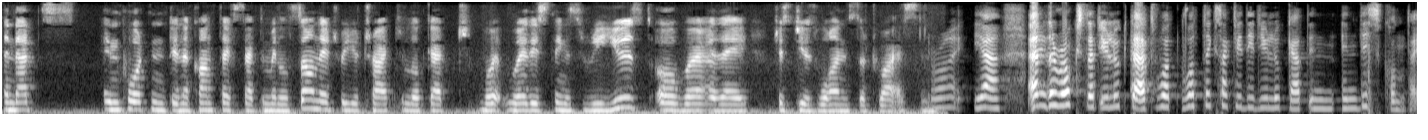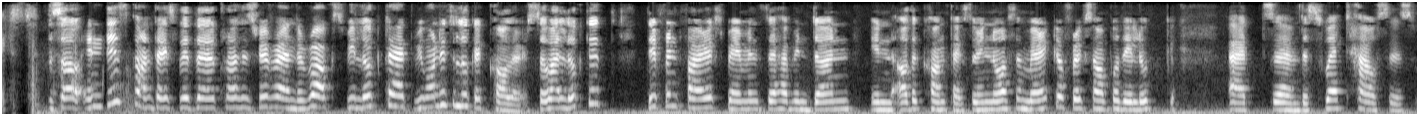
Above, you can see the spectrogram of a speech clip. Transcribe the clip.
And that's important in a context like the Middle Stone Age, where you try to look at wh- where these things reused or where they just use once or twice. Right. Yeah. And the rocks that you looked at, what what exactly did you look at in in this context? So in this context, with the Klasies River and the rocks, we looked at we wanted to look at colors. So I looked at different fire experiments that have been done in other contexts. So in North America, for example, they look at um, the sweat houses,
